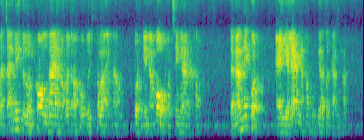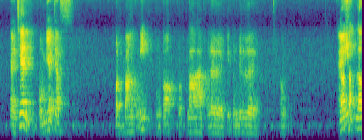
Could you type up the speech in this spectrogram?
มันจะให้เลือกจำนวนกล้องได้นะครับว่าจะเอากล้องตัวที่เท่าไหร่นะครับผมกด enable กดใช้งานนะครับจากนั้นให้กด area แรกนะครับ ผมที่เราต้องการครับ อย่างเช่น ผมอยากจะกดบังตรงนี้ ผมก็กดลากไปได้เลยปิดมันได้เลยครับผมอันเรานี้สาเรา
